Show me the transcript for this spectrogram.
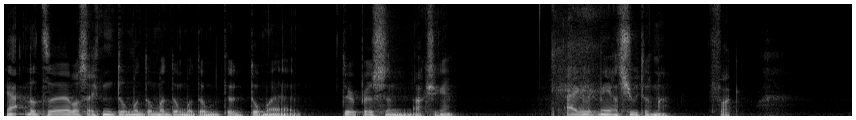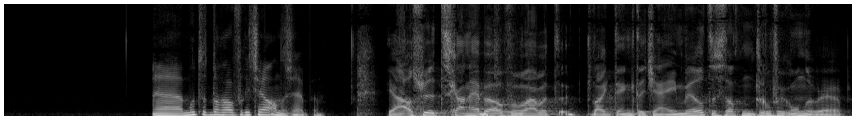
ja dat eh, was echt een domme, domme, domme, domme, domme, third-person actiegame. Eigenlijk meer een shooter, maar fuck. Eh, moeten we het nog over iets heel anders hebben? Ja, als we het gaan hebben over waar, we het, waar ik denk dat je heen wilt, is dat een droevig onderwerp.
